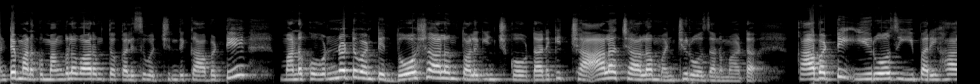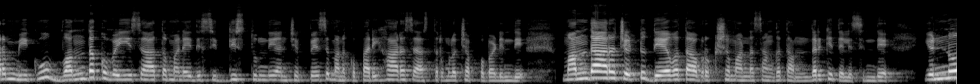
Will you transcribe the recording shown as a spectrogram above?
అంటే మనకు మంగళవారంతో కలిసి వచ్చింది కాబట్టి మనకు ఉన్నటువంటి దోషాలను తొలగించుకోవటానికి చాలా చాలా మంచి రోజు అనమాట కాబట్టి ఈరోజు ఈ పరిహారం మీకు వందకు వెయ్యి శాతం అనేది సిద్ధిస్తుంది అని చెప్పేసి మనకు పరిహార శాస్త్రంలో చెప్పబడింది. మందార చెట్టు దేవతా వృక్షం అన్న సంగతి అందరికీ తెలిసిందే. ఎన్నో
